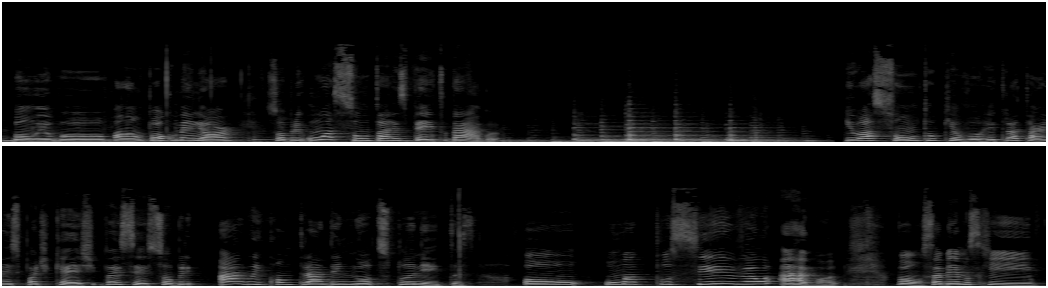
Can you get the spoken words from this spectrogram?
Bom, eu vou falar um pouco melhor sobre um assunto a respeito da água. E o assunto que eu vou retratar nesse podcast vai ser sobre água encontrada em outros planetas ou uma possível água. Bom, sabemos que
